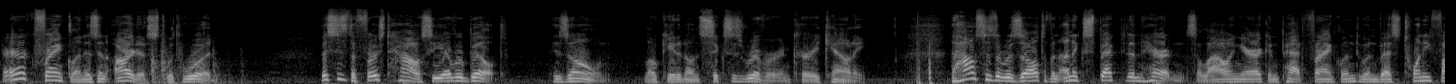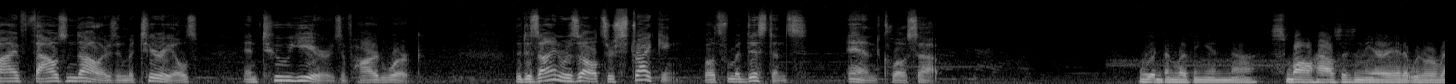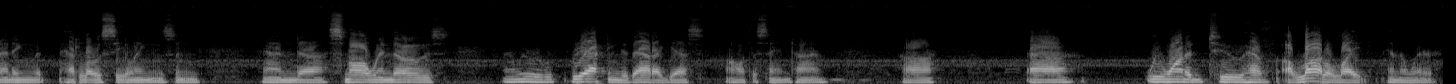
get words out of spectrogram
Eric Franklin is an artist with wood. This is the first house he ever built, his own, located on Sixes River in Curry County. The house is the result of an unexpected inheritance, allowing Eric and Pat Franklin to invest $25,000 in materials and two years of hard work. The design results are striking, both from a distance and close up. We had been living in uh, small houses in the area that we were renting that had low ceilings and, and uh, small windows, and we were reacting to that, I guess, all at the same time. Uh, uh, we wanted to have a lot of light in the winter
